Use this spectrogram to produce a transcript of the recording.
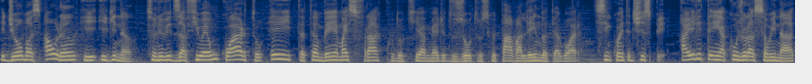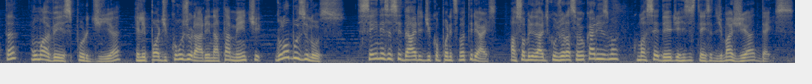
idiomas Auran e Ignan. Seu nível de desafio é um quarto, eita, também é mais fraco do que a média dos outros que eu tava lendo até agora, 50 de XP. Aí ele tem a conjuração inata, uma vez por dia. Ele pode conjurar inatamente globos de luz, sem necessidade de componentes materiais. A sua habilidade de conjuração é o carisma, com uma CD de resistência de magia 10.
